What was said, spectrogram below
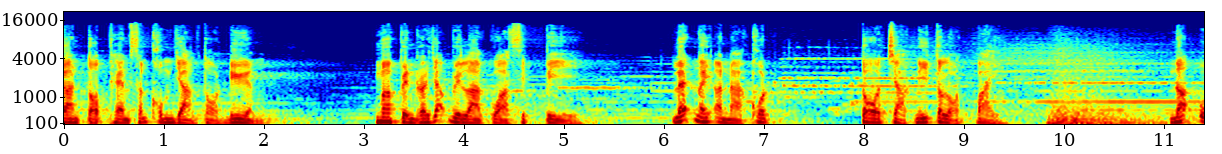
การตอบแทนสังคมอย่างต่อเนื่อง มาเป็นระยะเวลากว่า 10 ปี และในอนาคต ต่อจากนี้ตลอดไป ณโอ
